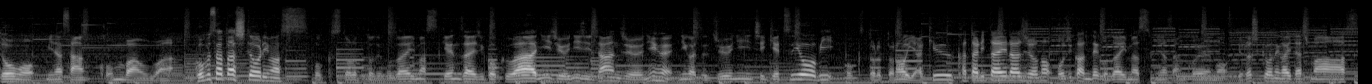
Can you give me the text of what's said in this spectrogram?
どうも皆さんこんばんは。ご無沙汰しております。フォックストロットでございます。現在時刻は22時32分。2月12日月曜日。フォックストロットの野球語りたいラジオのお時間でございます。皆さん今宵もよろしくお願いいたします。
